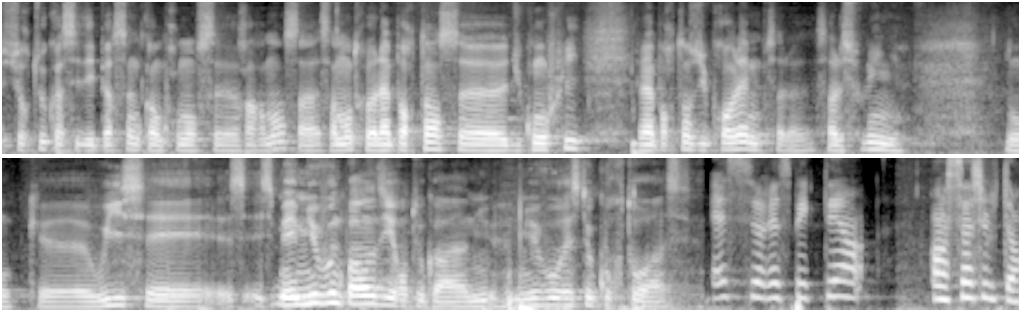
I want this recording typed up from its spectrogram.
surtout quand c'est des personnes qu'on prononce rarement, ça, montre l'importance du conflit, l'importance du problème, ça, le- souligne. Donc oui, c'est, mais mieux vous ne pas en dire en tout cas, hein. mieux, mieux vous rester courtois. hein. Est-ce se respecter en, s'insultant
